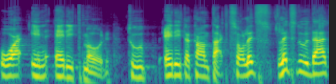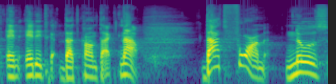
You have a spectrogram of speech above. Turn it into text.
or in edit mode to edit a contact. So let's, let's do that and edit that contact. Now, that form knows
